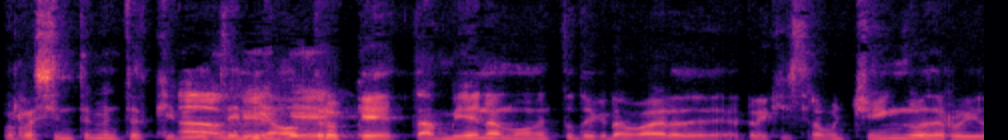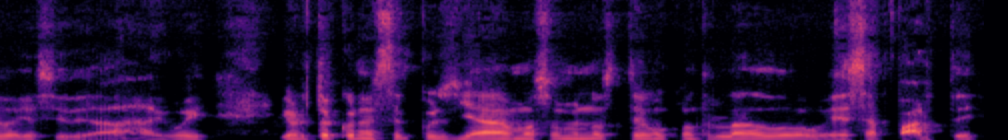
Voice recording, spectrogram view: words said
recientemente adquirido. Ah, ok, Tenía ok. otro que también al momento de grabar eh, registraba un chingo de ruido y así de, ay, güey. Y ahorita con este, pues ya más o menos tengo controlado esa parte.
